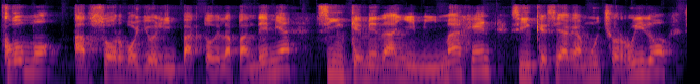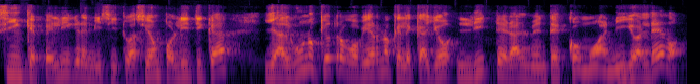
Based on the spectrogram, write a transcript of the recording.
¿cómo absorbo yo el impacto de la pandemia sin que me dañe mi imagen, sin que se haga mucho ruido, sin que peligre mi situación política y alguno que otro gobierno que le cayó literalmente como anillo al dedo,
